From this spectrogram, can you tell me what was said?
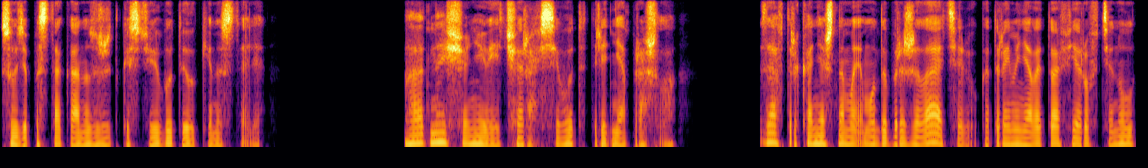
судя по стакану с жидкостью и бутылке на столе. Ладно, еще не вечер, всего-то три дня прошло. Завтра, конечно, моему доброжелателю, который меня в эту аферу втянул,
